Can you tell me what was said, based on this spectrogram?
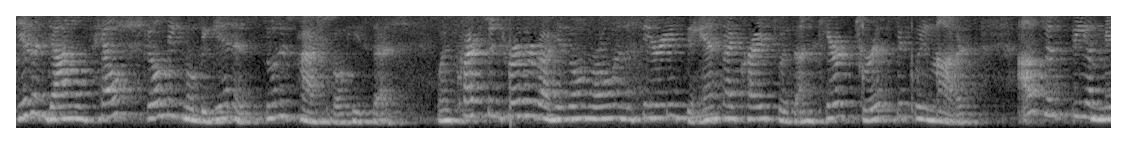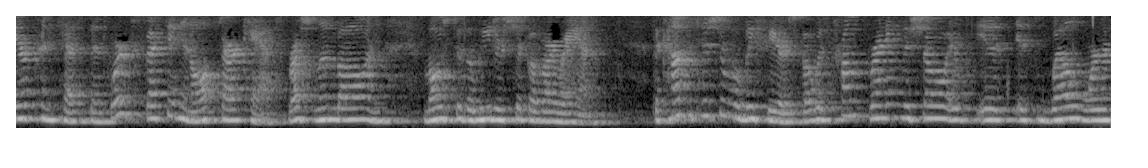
Given Donald's health, filming will begin as soon as possible, he said. When questioned further about his own role in the series, the Antichrist was uncharacteristically modest. I'll just be a mere contestant. We're expecting an all-star cast, Rush Limbaugh and most of the leadership of Iran. The competition will be fierce, but with Trump running the show, it, it, it's well worth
